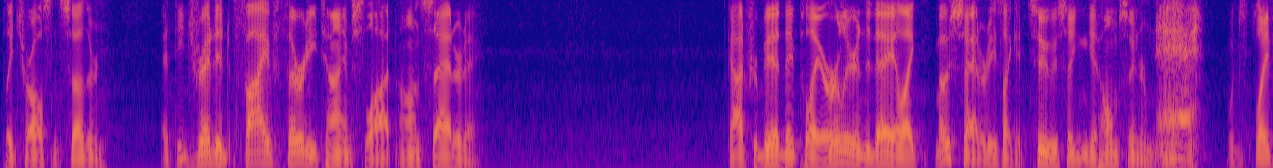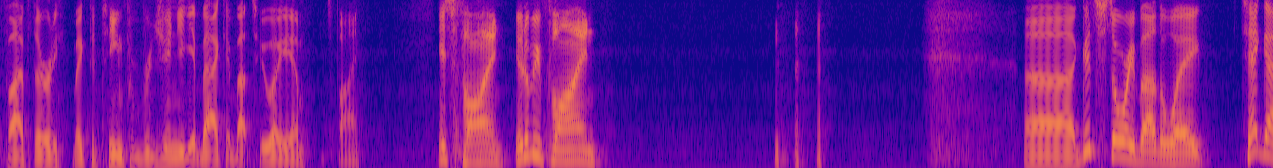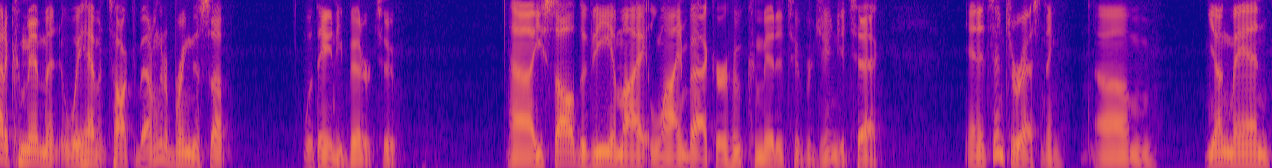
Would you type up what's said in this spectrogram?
play Charleston Southern at the dreaded 5:30 time slot on Saturday. God forbid they play earlier in the day, like most Saturdays, like at two, so you can get home sooner. Nah, we'll just play at 5:30. Make the team from Virginia get back at about 2 a.m. It's fine. It's fine. It'll be fine. uh, good story, by the way. Tech got a commitment we haven't talked about. I'm going to bring this up with Andy Bitter, too. Uh, you saw the VMI linebacker who committed to Virginia Tech. And it's interesting. Um, young man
